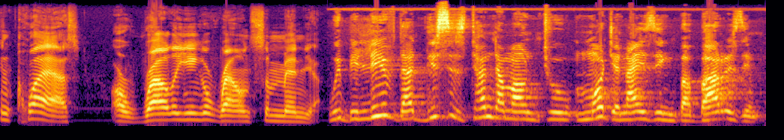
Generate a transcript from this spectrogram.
and class are rallying around Semenya. We believe that this is tantamount to modernizing barbarism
